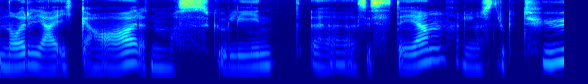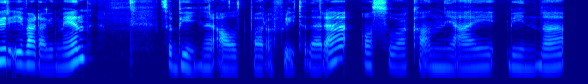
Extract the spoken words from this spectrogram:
når jeg ikke har et maskulint eh, system eller en struktur i hverdagen min, så begynner alt bare å flyte dere, og så kan jeg begynne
